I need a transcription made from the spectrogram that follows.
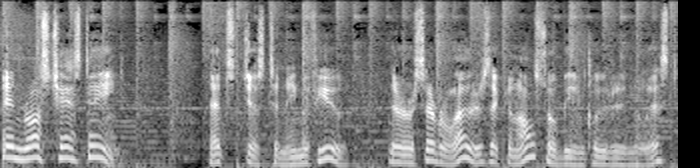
and Ross Chastain. That's just to name a few. There are several others that can also be included in the list.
